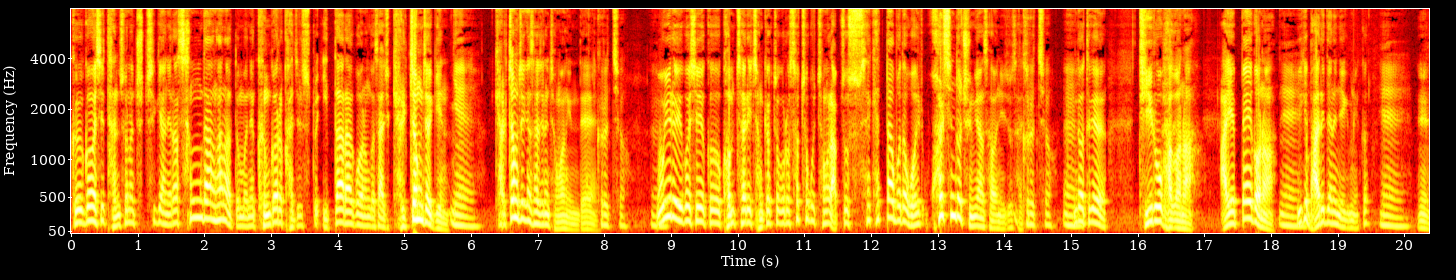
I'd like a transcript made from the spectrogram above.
그것이 단순한 추측이 아니라 상당한 어떤 뭐냐 근거를 가질 수도 있다라고 하는 것은 아주 결정적인 예. 결정적인 사실은 정황인데 그렇죠. 예. 오히려 이것이 그 검찰이 전격적으로 서초구청을 압수수색했다보다 훨- 훨씬 더 중요한 사안이죠 사실. 그렇죠. 예. 근데 어떻게 뒤로 가거나 아예 빼거나 예. 이게 말이 되는 얘기입니까? 예. 예.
